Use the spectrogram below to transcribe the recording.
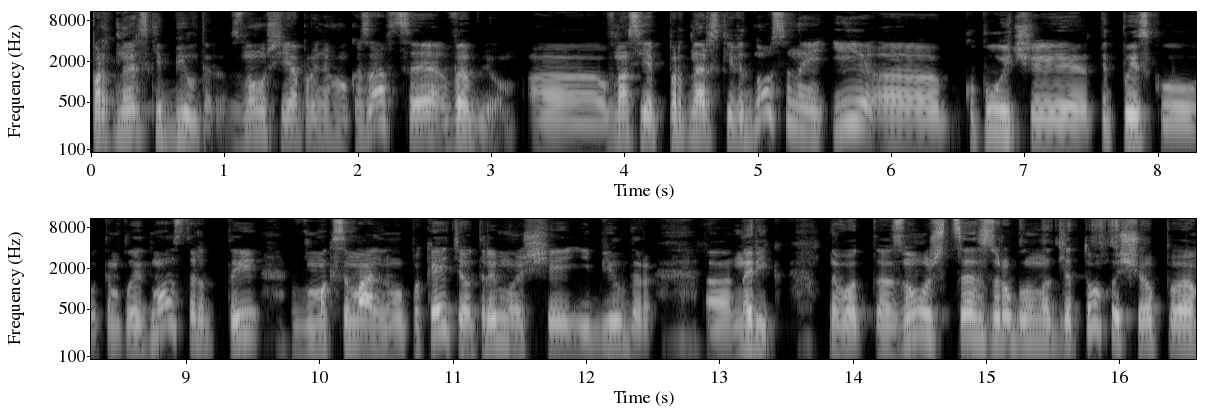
партнерський білдер. Знову ж я про нього казав, це Weblium в нас є партнерські відносини, і е, купуючи підписку Template Monster, ти в максимальному пакеті отримуєш ще і builder е, на рік. От, е, Знову ж це зроблено для того, щоб. Е,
